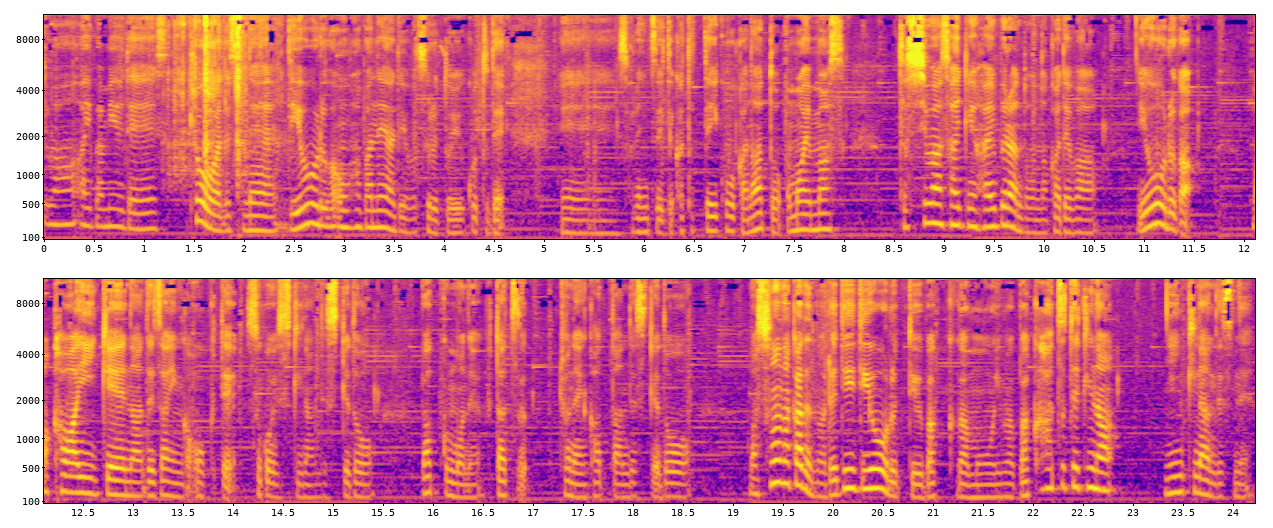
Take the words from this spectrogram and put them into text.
ちは、相葉美優です。今日はですねディオールが大幅値上げをするということで、えー、それについて語っていこうかなと思います。私は最近ハイブランドの中ではディオールがまあ可愛い系なデザインが多くてすごい好きなんですけどバッグもね2つ去年買ったんですけど、まあ、その中でのレディ・ディオールっていうバッグがもう今爆発的な人気なんですね、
